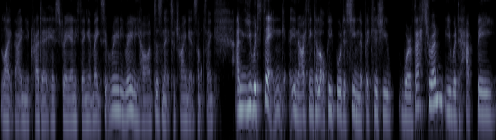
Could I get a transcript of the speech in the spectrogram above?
like that in your credit history anything it makes it really really hard doesn't it to try and get something and you would think you know i think a lot of people would assume that because you were a veteran you would have be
